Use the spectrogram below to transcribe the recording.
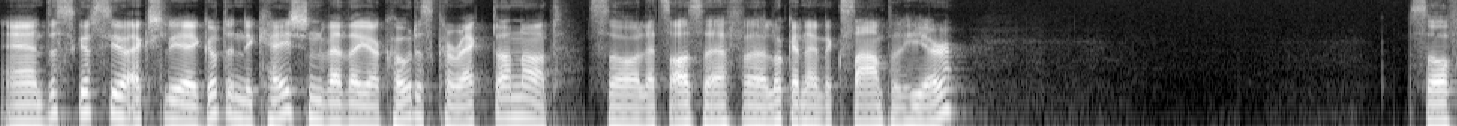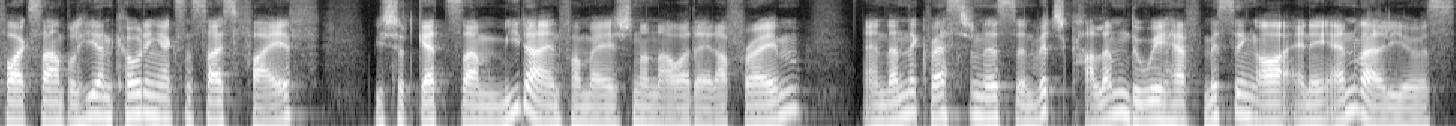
And this gives you actually a good indication whether your code is correct or not. So let's also have a look at an example here. So for example, here in coding exercise 5, we should get some meta information on our data frame. And then the question is, in which column do we have missing or NaN values?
